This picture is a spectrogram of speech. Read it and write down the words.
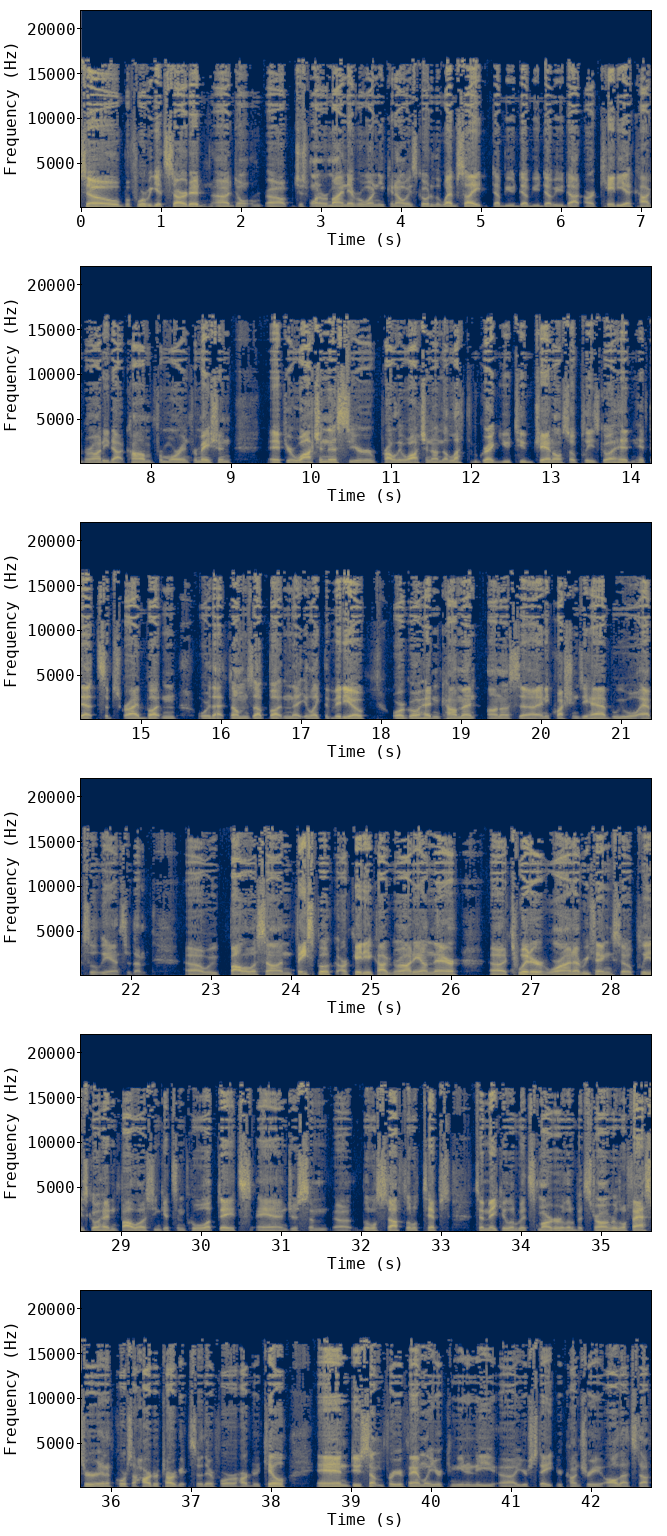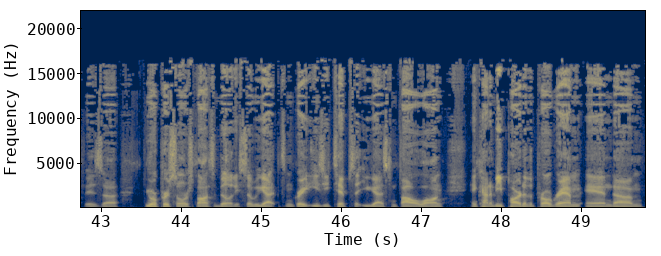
So before we get started, uh, don't uh, just want to remind everyone you can always go to the website www.arcadiacognerati.com for more information. If you're watching this, you're probably watching on the Left of Greg YouTube channel, so please go ahead and hit that subscribe button or that thumbs up button that you like the video, or go ahead and comment on us. Uh, any questions you have, we will absolutely answer them. Uh, we follow us on Facebook, Arcadia Cognerati on there uh, Twitter. We're on everything, so please go ahead and follow us. You can get some cool updates and just some uh, little stuff, little tips to make you a little bit smarter, a little bit stronger, a little faster, and of course a harder target. So therefore harder to kill and do something for your family, your community, uh, your state, your country. All that stuff is uh, your personal responsibility. So we got some great easy tips that you guys can follow along and kind of be part of the program and. Um,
